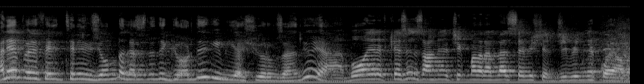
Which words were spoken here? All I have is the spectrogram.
Hani hep böyle televizyonda gazetede gördüğü gibi yaşıyorum zannediyor ya. Bu herif kesin sahneye çıkmadan evvel sevişir. Cibinlik koyalım.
